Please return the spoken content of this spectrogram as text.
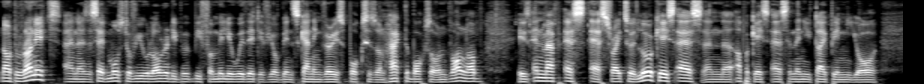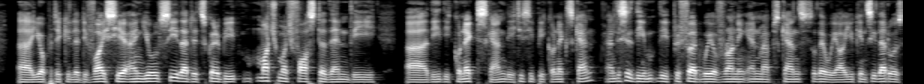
Now to run it, and as I said, most of you will already be familiar with it if you've been scanning various boxes on Hack the Box or on Vulnerable, is nmap ss, right? So lowercase s and uh, uppercase s, and then you type in your uh, your particular device here, and you will see that it's going to be much, much faster than the uh, the the connect scan, the TCP connect scan, and this is the the preferred way of running Nmap scans. So there we are. You can see that was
